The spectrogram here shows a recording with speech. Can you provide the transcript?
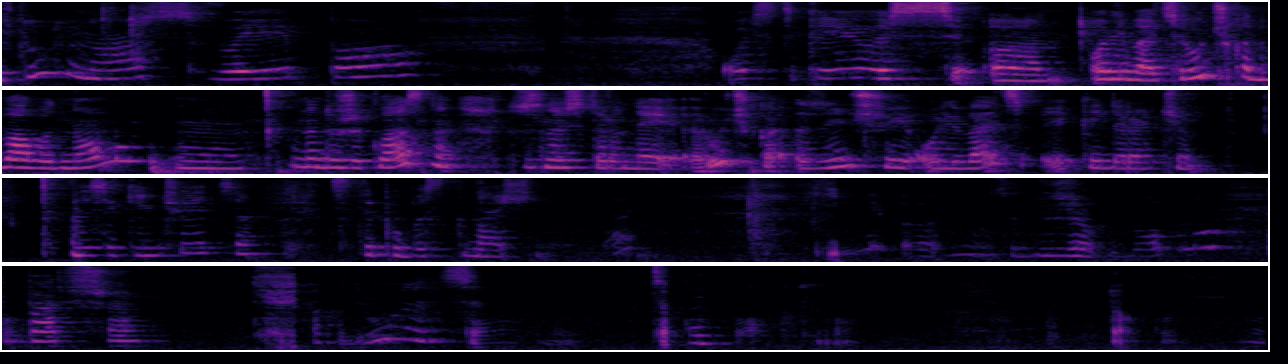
І тут у нас випав Ось такий ось е, олівець ручка, два в одному. Вона дуже класна. З одної сторони ручка, а з іншої олівець, який, до речі, не закінчується. Це типу безконечний олівець. І е, ну, це дуже удобно, по-перше. А по-друге, це, це компактно. Також, ну,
